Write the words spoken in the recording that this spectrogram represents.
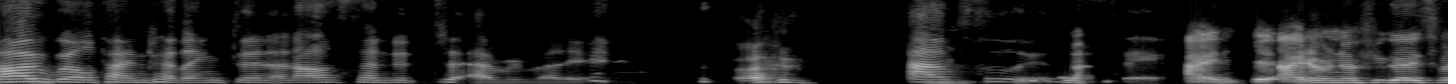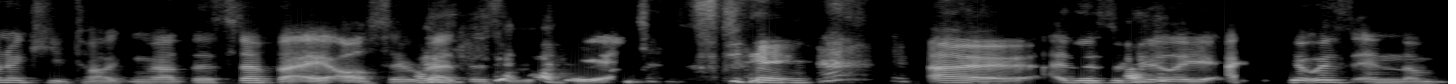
I will find her LinkedIn and I'll send it to everybody. Absolutely insane. I I don't know if you guys want to keep talking about this stuff, but I also read this really interesting. Uh, this really I it was in the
